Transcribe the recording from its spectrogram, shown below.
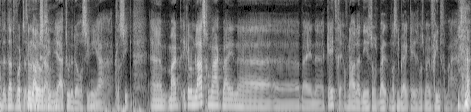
dat, dat- wordt Tuna langzaam. Rossini. Ja, Tuna de Rossini, ja, klassiek. Ehm, maar ik heb hem laatst gemaakt bij een, bij een catering. Of nou, dat niet eens, was, bij, was niet bij een catering, was bij een vriend van mij eigenlijk.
